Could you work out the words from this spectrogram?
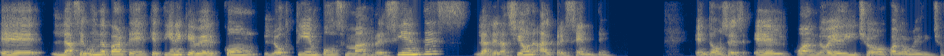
eh, la segunda parte es que tiene que ver con los tiempos más recientes, la relación al presente. Entonces, el, cuando he dicho, cuando he dicho,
